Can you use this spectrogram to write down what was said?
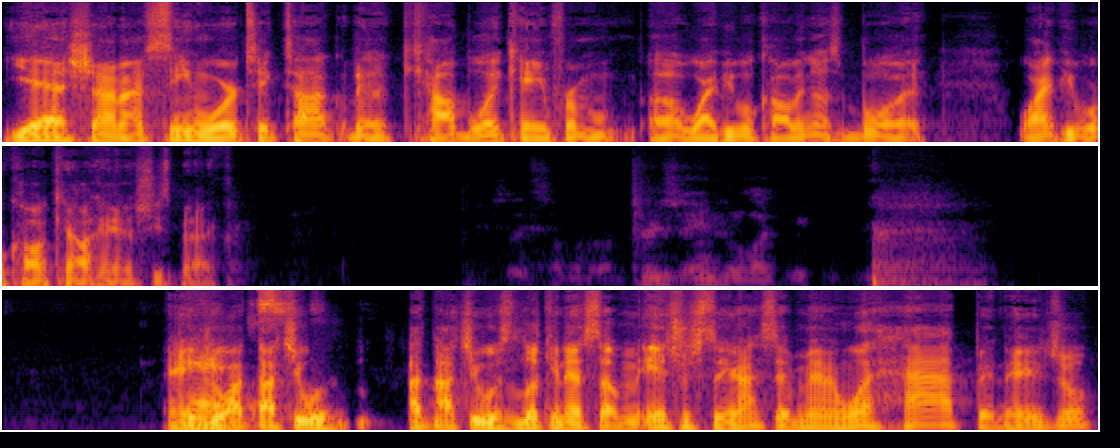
Yeah, Sean, I've seen where TikTok the cowboy came from uh, white people calling us boy. White people were called cowhand. She's back. Angel, I thought you was I thought you was looking at something interesting. I said, man, what happened, Angel?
